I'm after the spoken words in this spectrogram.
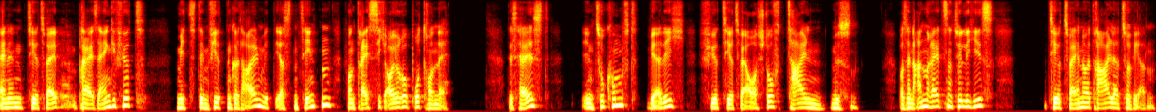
einen CO2-Preis eingeführt mit dem vierten Quartal, mit 1.10. von 30 Euro pro Tonne. Das heißt, in Zukunft werde ich für CO2-Ausstoff zahlen müssen. Was ein Anreiz natürlich ist, CO2-neutraler zu werden.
